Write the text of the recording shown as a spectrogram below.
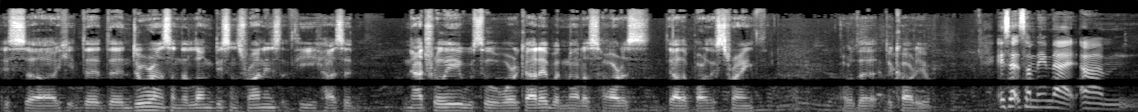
it's uh, he, the the endurance and the long distance runnings that he has it naturally. We still work at it, but not as hard as the other part of the strength or the the cardio. Is that something that um,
